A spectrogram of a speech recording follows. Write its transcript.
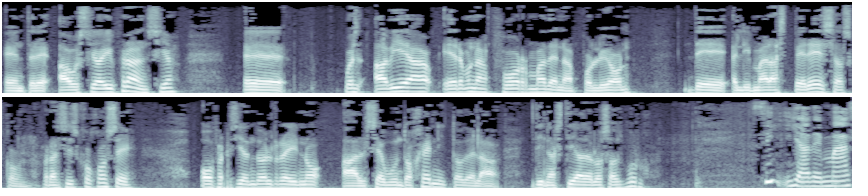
entre Austria y Francia, eh, pues había, era una forma de Napoleón de limar asperezas con Francisco José, ofreciendo el reino al segundo génito de la dinastía de los Habsburgo. Sí, y además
